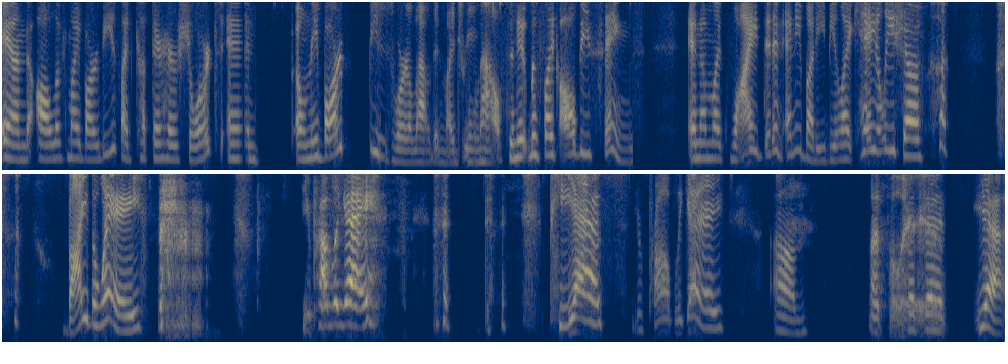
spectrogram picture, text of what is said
and all of my Barbies, I'd cut their hair short, and only Barbies were allowed in my dream house. And it was like all these things. And I'm like, why didn't anybody be like, hey, Alicia, by the way, you're probably gay. P.S., you're probably gay. Um, That's but hilarious. then, yeah,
